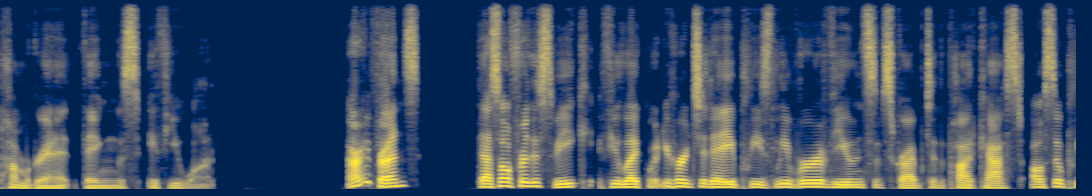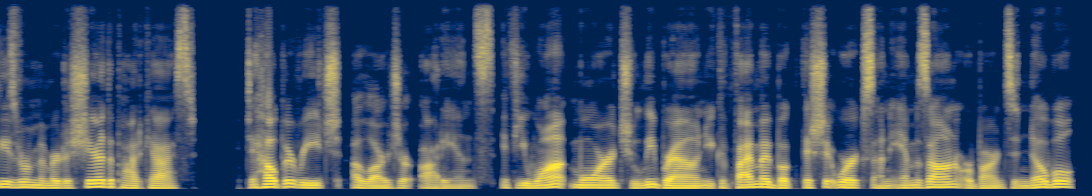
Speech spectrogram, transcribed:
pomegranate things if you want. All right, friends. That's all for this week. If you like what you heard today, please leave a review and subscribe to the podcast. Also, please remember to share the podcast to help it reach a larger audience. If you want more Julie Brown, you can find my book, This Shit Works, on Amazon or Barnes & Noble.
